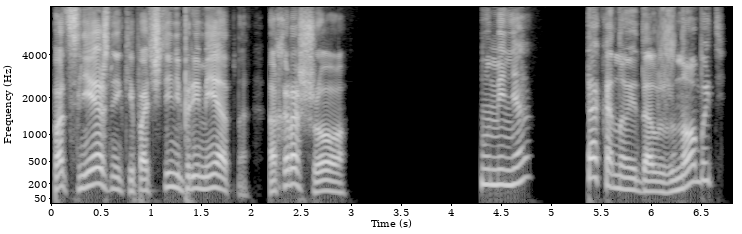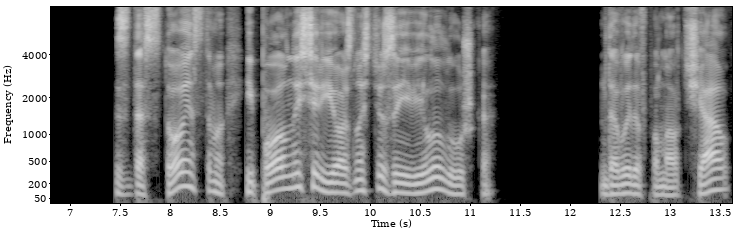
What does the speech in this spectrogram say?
подснежники почти неприметно, а хорошо. У меня так оно и должно быть, с достоинством и полной серьезностью заявила Лушка. Давыдов помолчал,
